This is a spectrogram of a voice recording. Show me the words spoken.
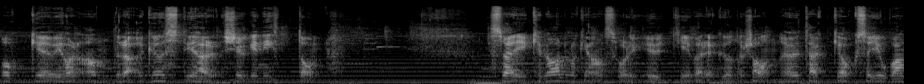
Och eh, vi har den 2 augusti här 2019. Sverigekanalen och ansvarig utgivare Gunnarsson. Jag vill tacka också Johan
